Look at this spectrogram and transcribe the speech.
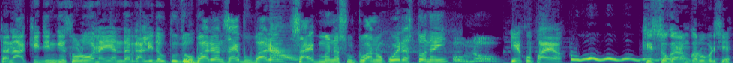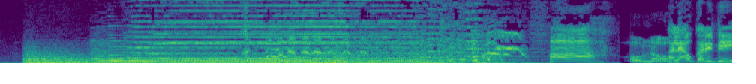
તને આખી જિંદગી છોડવો નહીં અંદર ગાલી દઉં તું જો. ઊભા રહ્યો ને સાહેબ ઊભા રહ્યો સાહેબ મને છૂટવાનો કોઈ રસ્તો નહીં. એક ઉપાય. ખિસ્સો ગરમ કરવું પડશે. અલે આવું કરી હતી.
